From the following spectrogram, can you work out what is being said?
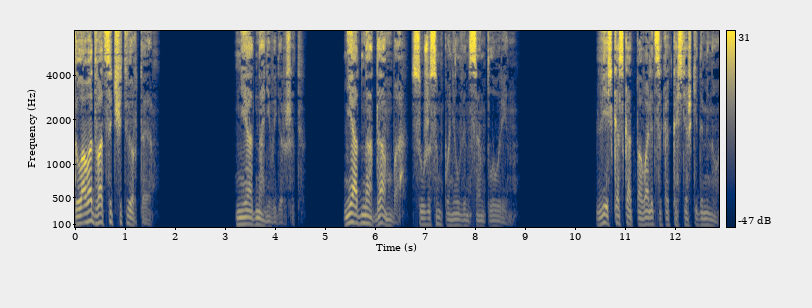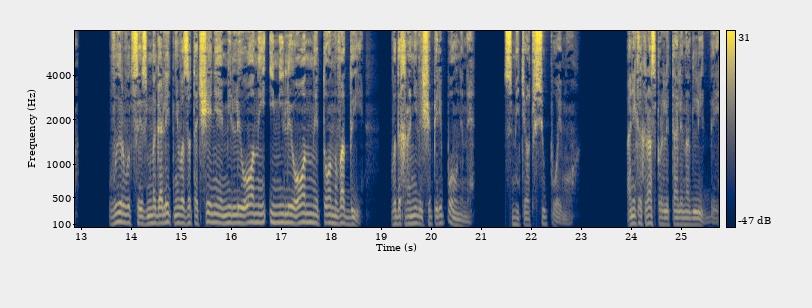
Глава двадцать четвертая. Ни одна не выдержит. Ни одна дамба, с ужасом понял Винсент Лаурин. Весь каскад повалится, как костяшки домино. Вырвутся из многолетнего заточения миллионы и миллионы тонн воды. Водохранилища переполнены. Сметет всю пойму. Они как раз пролетали над Лиггой.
